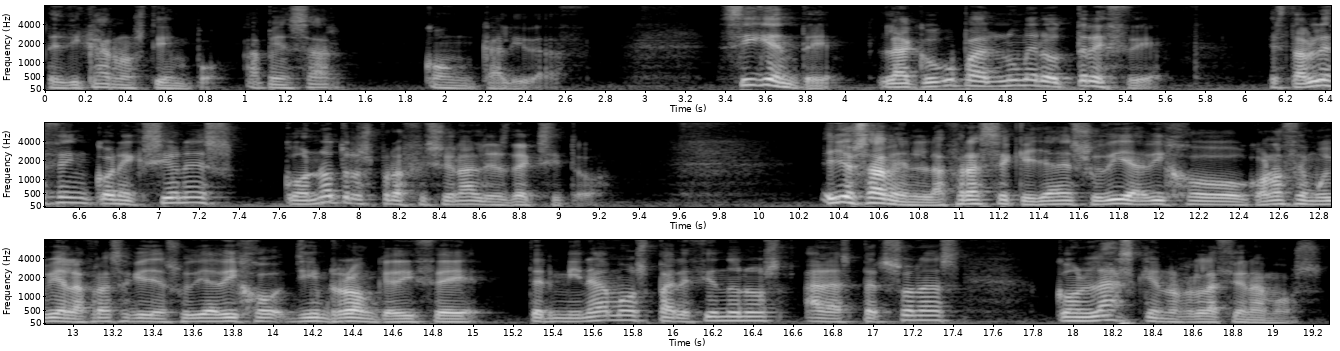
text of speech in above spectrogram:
dedicarnos tiempo a pensar con calidad. Siguiente, la que ocupa el número 13. Establecen conexiones con otros profesionales de éxito. Ellos saben la frase que ya en su día dijo, conocen muy bien la frase que ya en su día dijo Jim Rohn, que dice, terminamos pareciéndonos a las personas con las que nos relacionamos.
